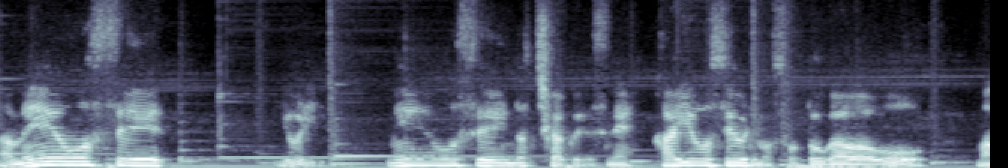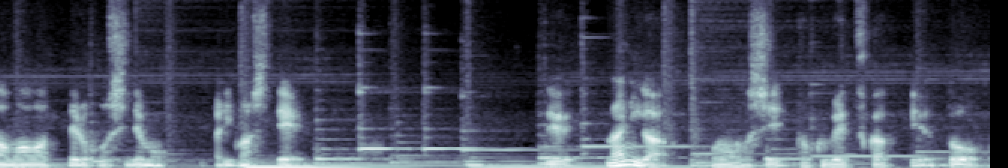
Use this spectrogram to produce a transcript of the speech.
冥王星より、冥王星の近くですね、海王星よりも外側を、まあ、回ってる星でもありまして、で、何がこの星特別かっていうと、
